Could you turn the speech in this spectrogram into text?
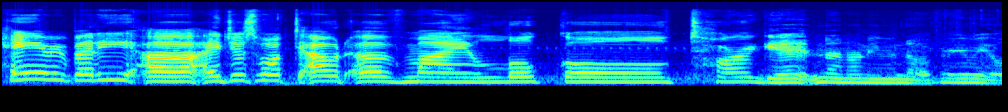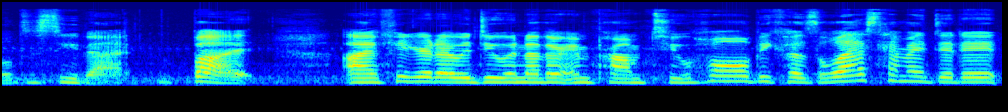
Hey everybody, uh, I just walked out of my local Target, and I don't even know if you're gonna be able to see that, but I figured I would do another impromptu haul because the last time I did it,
